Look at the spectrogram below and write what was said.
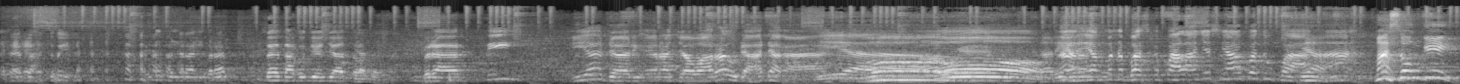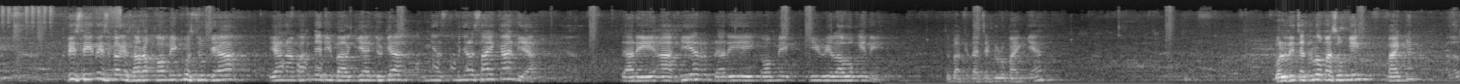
saya bantuin. Itu beneran berat. Saya takut dia jatuh. Berarti dia dari era Jawara udah ada kan? Iya. Oh. Oh. Dari Nah, era- yang menebas kepalanya siapa tuh Pak? Ya. Nah, Mas Sungging di sini sebagai seorang komikus juga yang nampaknya jadi bagian juga menye- menyelesaikan ya dari akhir dari komik Kiwi Lawuk ini. Coba kita cek dulu mic-nya. Boleh dicek dulu Mas Sungging mic-nya? Halo,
